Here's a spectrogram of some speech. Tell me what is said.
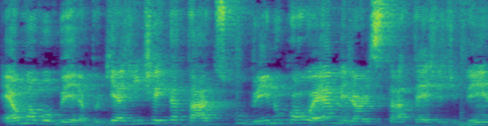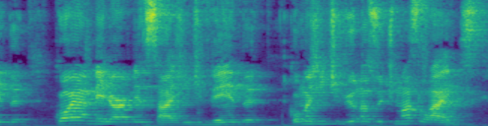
é uma bobeira, porque a gente ainda está descobrindo qual é a melhor estratégia de venda, qual é a melhor mensagem de venda, como a gente viu nas últimas lives.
